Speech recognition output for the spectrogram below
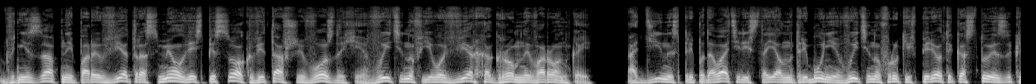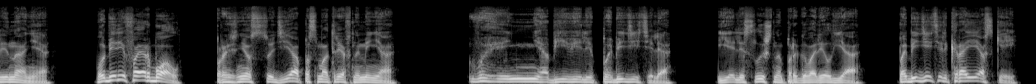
Внезапный порыв ветра смел весь песок, витавший в воздухе, вытянув его вверх огромной воронкой. Один из преподавателей стоял на трибуне, вытянув руки вперед и кастуя заклинания. Убери фаербол!» — произнес судья, посмотрев на меня. «Вы не объявили победителя», — еле слышно проговорил я. «Победитель Краевский!»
